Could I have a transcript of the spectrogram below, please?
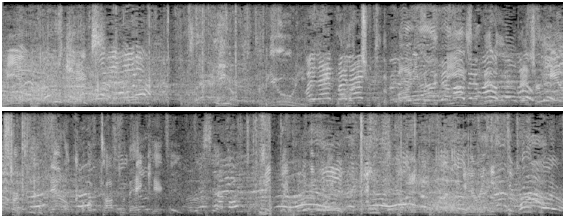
knee up with those kicks is a thing of beauty. He'll hurt you to the body with the knees, and then as your hands start to come down, he'll come up top with the head kick. Midway point in the fight. We are in the third. Third player.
